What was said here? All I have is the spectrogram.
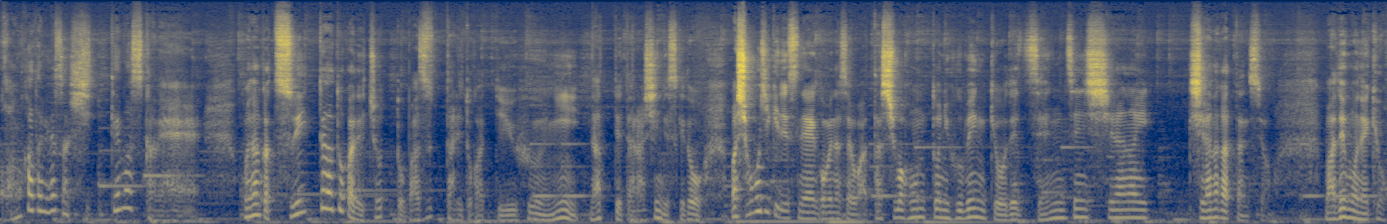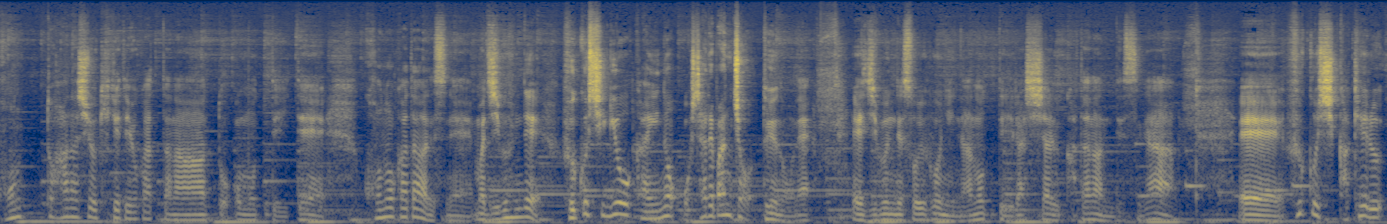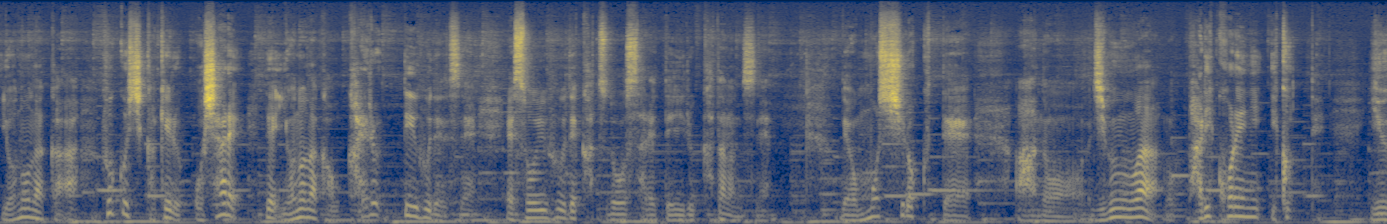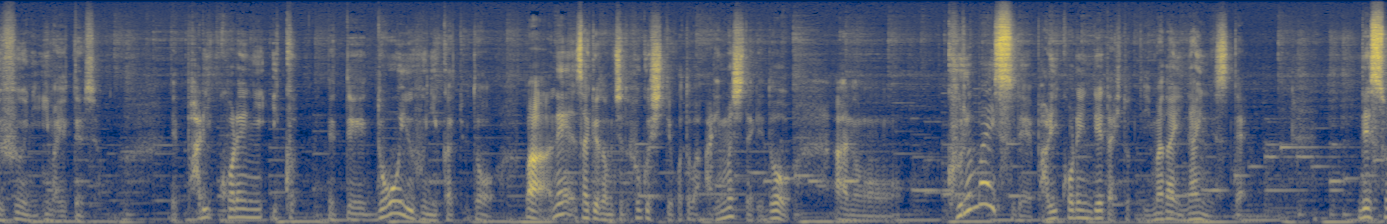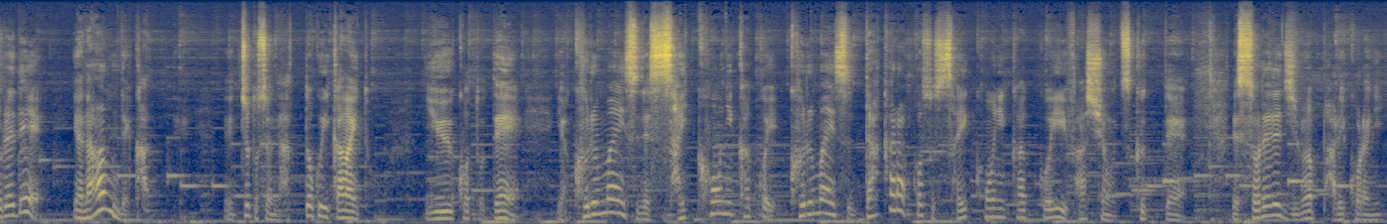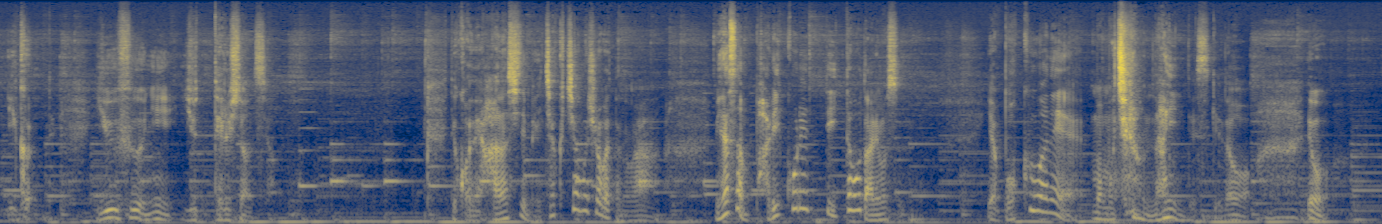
この方皆さん知ってますかね？これなんかツイッターとかでちょっとバズったりとかっていう風になってたらしいんですけど、まあ、正直ですね、ごめんなさい。私は本当に不勉強で全然知らない、知らなかったんですよ。まあでもね、今日本当話を聞けてよかったなと思っていて、この方はですね、まあ、自分で福祉業界のおしゃれ番長というのをね、えー、自分でそういう風に名乗っていらっしゃる方なんですが、えー、福祉×世の中福祉×おしゃれで世の中を変えるっていう風でですね、え、そういう風で活動されている方なんですね。で面白くてあの自分はパリコレに行くっていう風に今言ってるんですよ。でパリコレに行くでどういう風に行くかっていうとまあね先ほどもちょっと福祉っていう言葉ありましたけどあの車椅子でパリコレに出た人っていまだいないんですって。でそれでいやなんでかってちょっとそれ納得いかないということでいや車椅子で最高にかっこいい。車椅子だからこそ最高にかっこいいファッションを作ってでそれで自分はパリコレに行くっていうふうに言ってる人なんですよ。でこれね話でめちゃくちゃ面白かったのが皆さんパリコレって行ったことあります？いや僕はね、まあ、もちろんないんですけどでも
